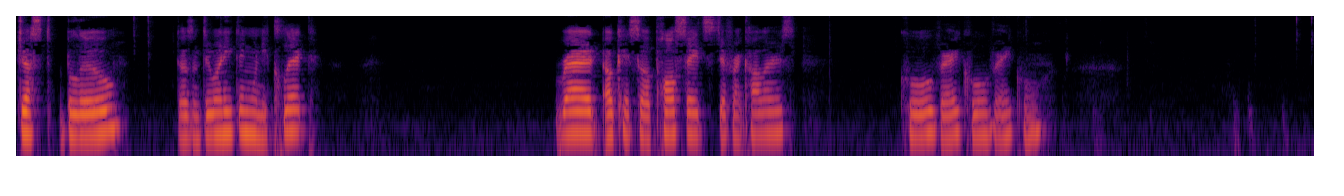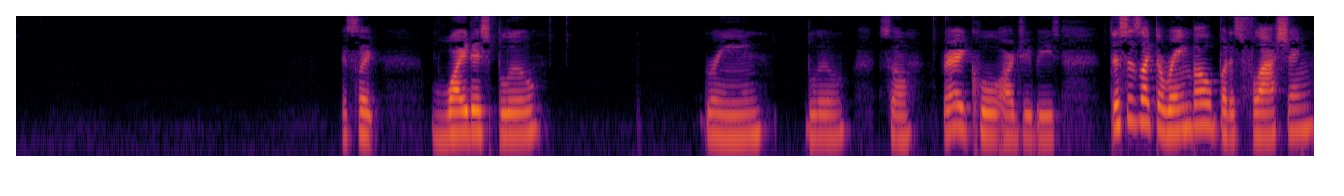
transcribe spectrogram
Just blue. Doesn't do anything when you click. Red. Okay, so it pulsates different colors. Cool. Very cool. Very cool. It's like whitish blue, green, blue. So very cool RGBs. This is like the rainbow, but it's flashing.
